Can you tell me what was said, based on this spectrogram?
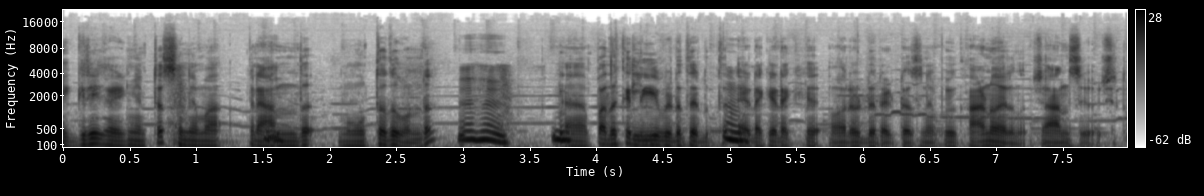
ഡിഗ്രി കഴിഞ്ഞിട്ട് സിനിമ ഭ്രാന്ത് മൂത്തത് കൊണ്ട് പതുക്കെ ലീവ് എടുത്തെടുത്ത് ഇടയ്ക്കിടയ്ക്ക് ഓരോ ഡയറക്ടേഴ്സിനെ പോയി കാണുമായിരുന്നു ചാൻസ് ചോദിച്ചിട്ട്.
